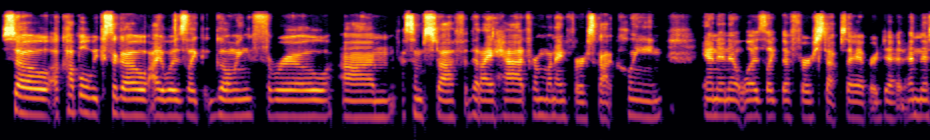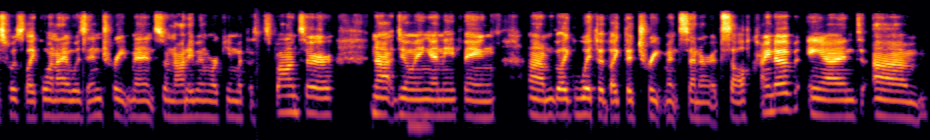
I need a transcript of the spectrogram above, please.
so a couple weeks ago, I was like going through um, some stuff that I had from when I first got clean. And then it was like the first steps I ever did. And this was like when I was in treatment. So not even working with a sponsor, not doing mm-hmm. anything um, like with it, like the treatment center itself kind of. And um,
